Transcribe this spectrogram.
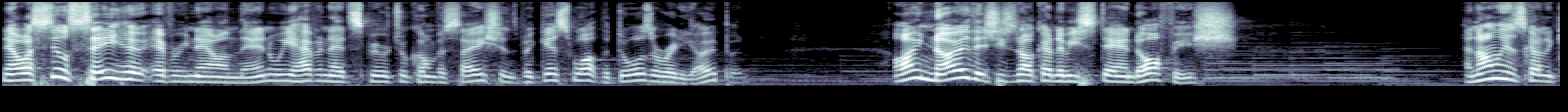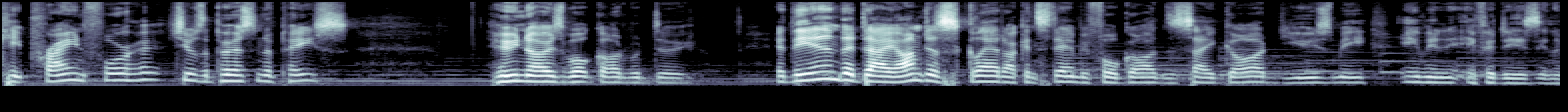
Now, I still see her every now and then. We haven't had spiritual conversations, but guess what? The door's already open. I know that she's not going to be standoffish. And I'm just going to keep praying for her. She was a person of peace. Who knows what God would do? At the end of the day, I'm just glad I can stand before God and say, God, use me, even if it is in a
